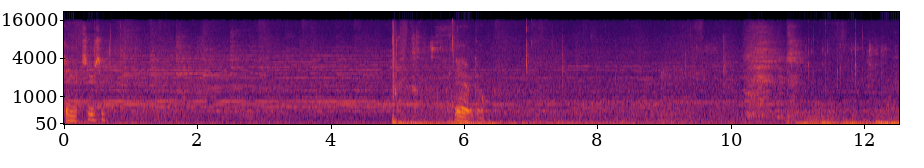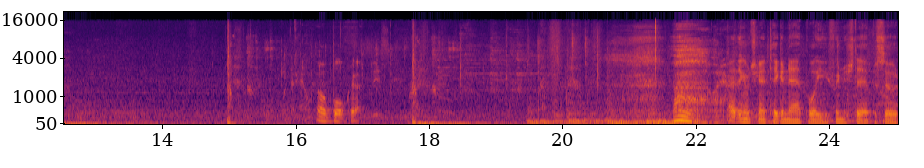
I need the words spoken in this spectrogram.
dang it, seriously. There we go. Oh bullcrap. I think I'm just gonna take a nap while you finish the episode.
